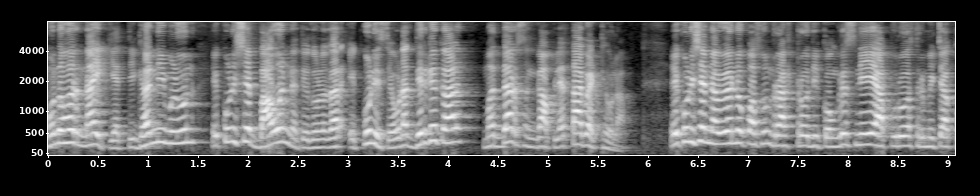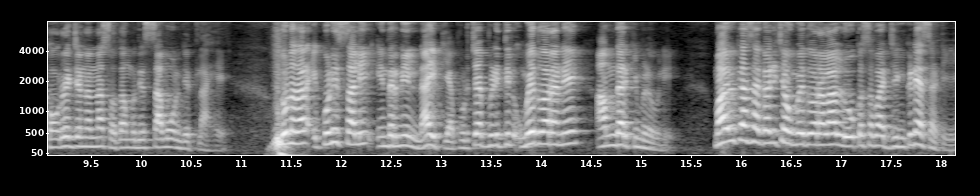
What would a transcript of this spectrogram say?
मनोहर नाईक या तिघांनी मिळून एकोणीसशे बावन्न ते दोन हजार एकोणीस एवढा दीर्घकाळ मतदारसंघ आपल्या ताब्यात ठेवला. एकोणीसशे नव्याण्णवपासून राष्ट्रवादी काँग्रेसने या पूर्वश्रमीच्या काँग्रेसजनांना स्वतःमध्ये सामावून घेतला आहे. दोन हजार एकोणीस साली इंद्रनील नाईक या पुढच्या पिढीतील उमेदवाराने आमदारकी मिळवली. महाविकास आघाडीच्या उमेदवाराला लोकसभा जिंकण्यासाठी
